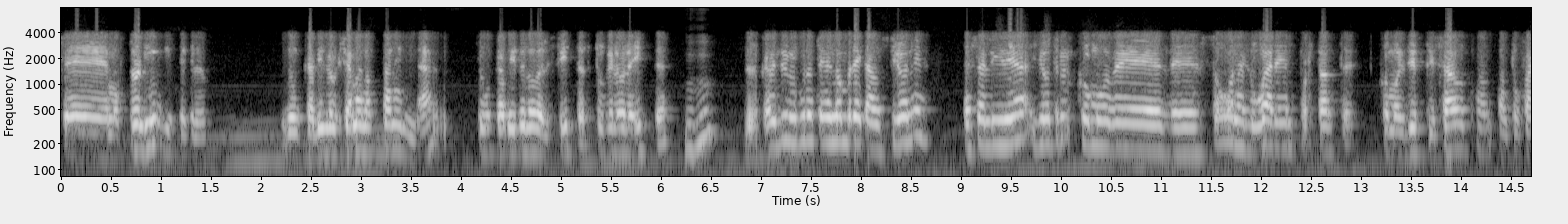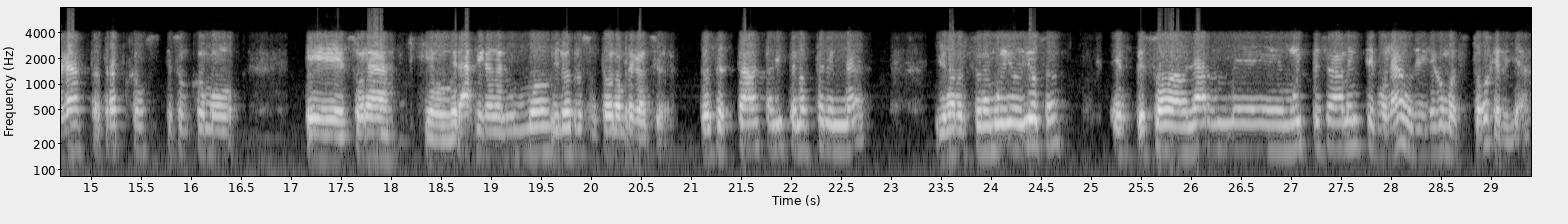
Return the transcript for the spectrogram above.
se mostró el índice, creo, de un capítulo que se llama No están en nada, de un capítulo del Sister, tú que lo leíste. De los capítulos algunos tienen nombre de canciones, esa es la idea, y otros como de, de zonas, lugares importantes, como el Dirty South, Antofagasta, Trap House, que son como eh, zonas geográficas de algún modo, y los otros son todos nombres de canciones. Entonces estaba esta lista no estar en nada y una persona muy odiosa empezó a hablarme muy pesadamente con audio, ya como stalker ya.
